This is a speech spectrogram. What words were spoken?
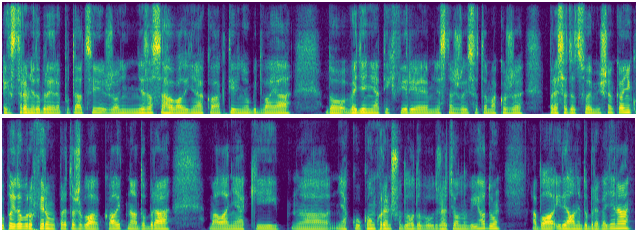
extrémne dobrej reputácii, že oni nezasahovali nejako aktívne obidvaja do vedenia tých firiem, nesnažili sa tam akože presadzať svoje myšlenky. Oni kúpili dobrú firmu, pretože bola kvalitná, dobrá, mala nejaký, nejakú konkurenčnú dlhodobú udržateľnú výhodu a bola ideálne dobre vedená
